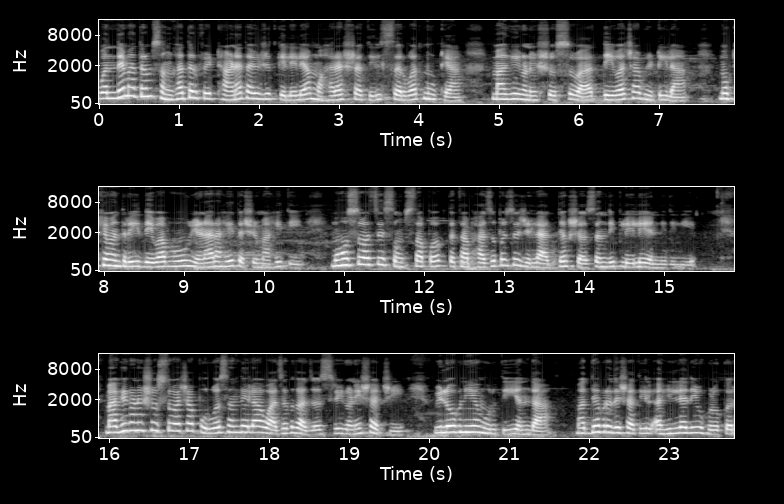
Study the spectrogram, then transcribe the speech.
वंदे मातरम संघातर्फे ठाण्यात आयोजित केलेल्या महाराष्ट्रातील सर्वात मोठ्या माघी गणेशोत्सवात देवाच्या भेटीला मुख्यमंत्री देवाभाऊ येणार आहेत अशी माहिती महोत्सवाचे संस्थापक तथा भाजपचे जिल्हा अध्यक्ष संदीप लेले यांनी दिली आहे. माघे गणेशोत्सवाच्या पूर्वसंध्येला वाजत गाजत श्री गणेशाची विलोभनीय मूर्ती यंदा मध्य प्रदेशातील अहिल्यादेव होळकर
